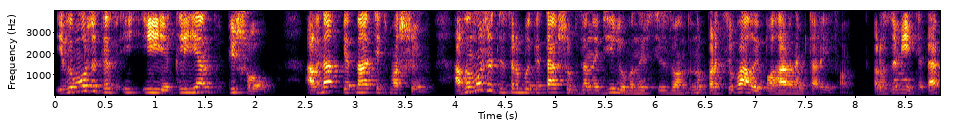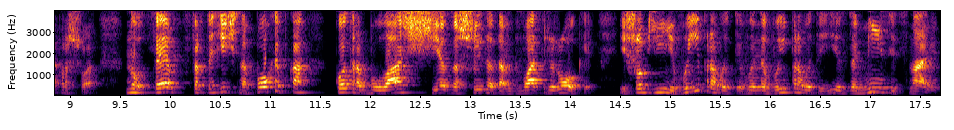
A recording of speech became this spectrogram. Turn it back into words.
і ви можете і, і клієнт пішов. А в нас 15 машин. А ви можете зробити так, щоб за неділю вони всі зон, ну, працювали по гарним тарифам. Розумієте, так про що? Ну, це стратегічна похибка, котра була ще зашита там 2-3 роки. І щоб її виправити, ви не виправите її за місяць навіть,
